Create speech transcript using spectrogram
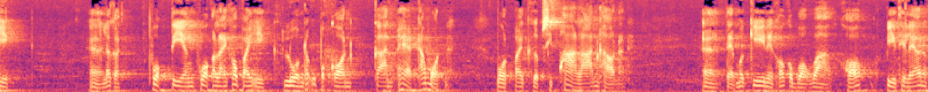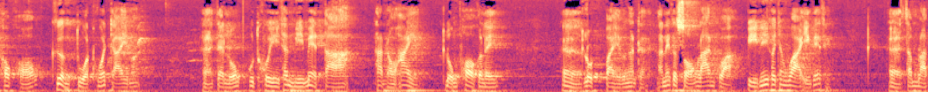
อีกแล้วก็พวกเตียงพวกอะไรเข้าไปอีก รวมทั้งอุปกรณ์การแพทย์ทั้งหมด หมดไปเกือบสิบห้าล้านข่าวนั้นแต่เมื่อกี้เนี่ยเขาก็บอกว่าขอปีที่แล้วเขาขอเครื่องตรวจหัวใจมั้งแต่หลวงปู่ทุยท่านมีเมตตาท่านเอาให้หลวงพ่อก็เลยลดไปเหมือนกันแต่อันนี้ก็สองล้านกว่า ปีนี้เขาจังว่าอีกได้ถึง สำหรับ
